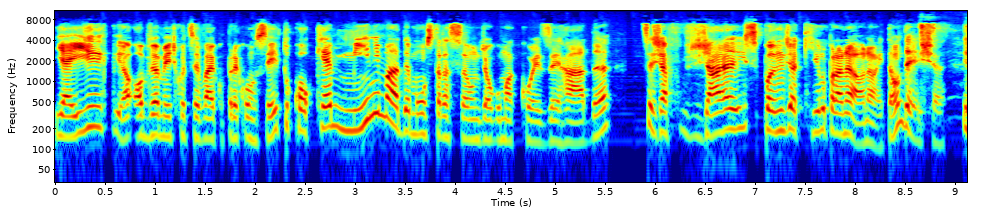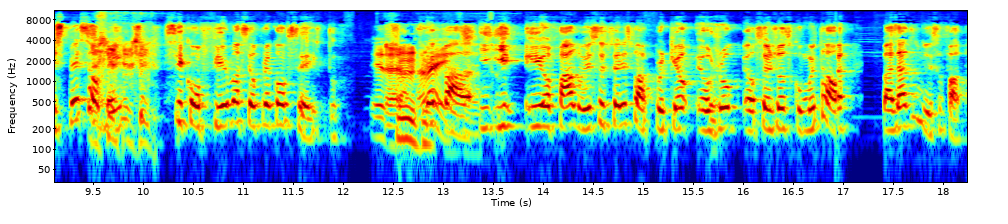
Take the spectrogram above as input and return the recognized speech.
E aí, obviamente, quando você vai com preconceito, qualquer mínima demonstração de alguma coisa errada, você já, já expande aquilo para não, não, então deixa. Especialmente se confirma seu preconceito. Exatamente. Fala, e, e, e, eu falo isso porque eu, eu, jogo, eu sou injusto com muita hora. Baseado nisso, eu falo,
